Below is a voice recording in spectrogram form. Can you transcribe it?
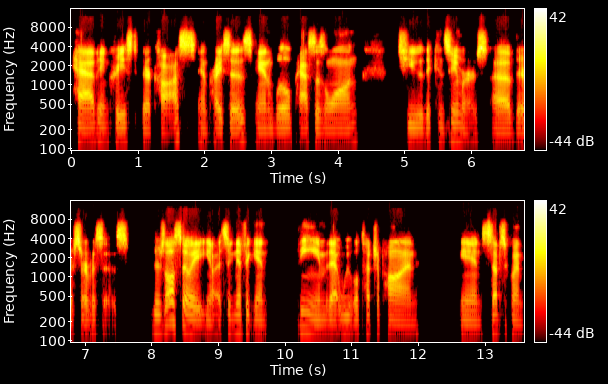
have increased their costs and prices and will pass those along to the consumers of their services. There's also a you know a significant theme that we will touch upon in subsequent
